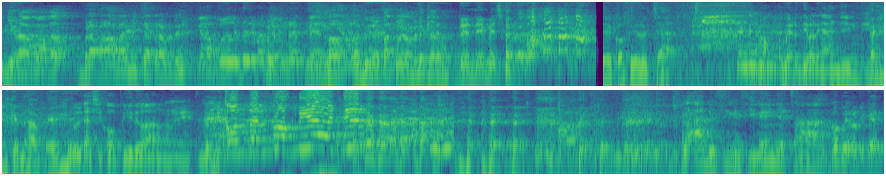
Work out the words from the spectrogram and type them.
Gila apa? Berapa lama ini cat rambutnya? Gak boleh dari 40 menit men. Kalau lebih dari 45 menit kenapa? Brand damage bro. Dari kopi lu cak. Emang Berti paling anjing nih. Eh kenapa? Gue kasih kopi doang nih. Demi konten vlog dia anjir. Gak ada sini-sininya cak. Gue biar lebih kayak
